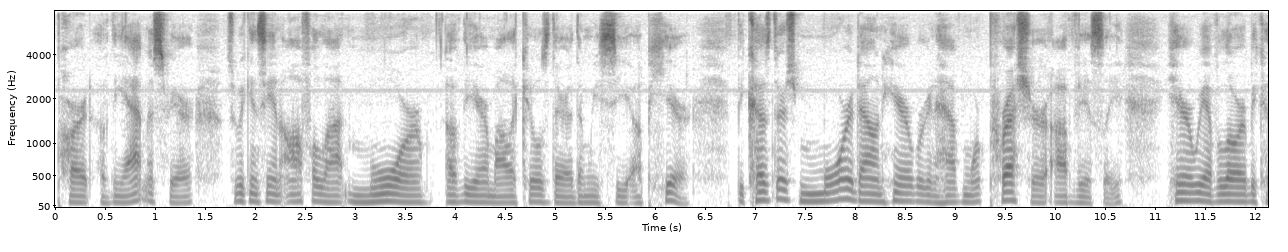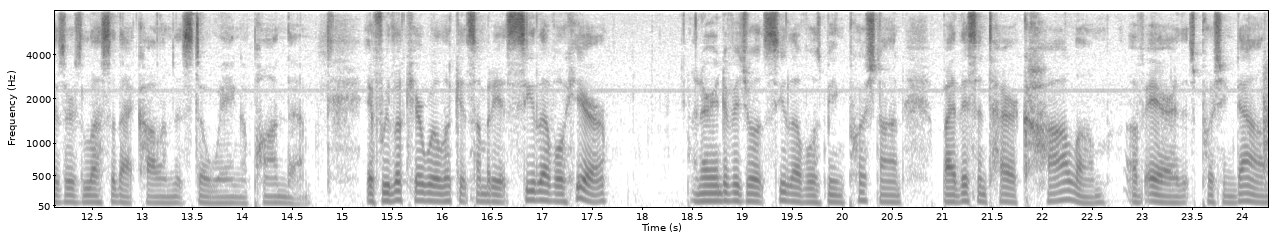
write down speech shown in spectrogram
part of the atmosphere, so we can see an awful lot more of the air molecules there than we see up here. Because there's more down here, we're going to have more pressure, obviously. Here we have lower because there's less of that column that's still weighing upon them. If we look here, we'll look at somebody at sea level here, and our individual at sea level is being pushed on by this entire column of air that's pushing down,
